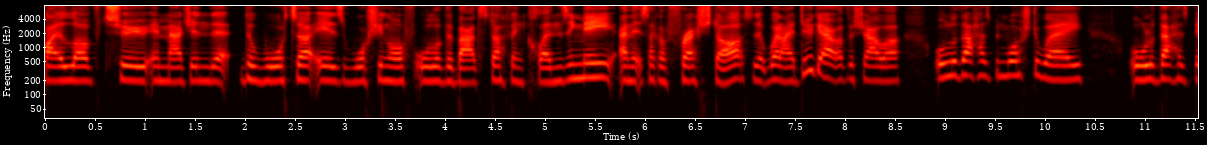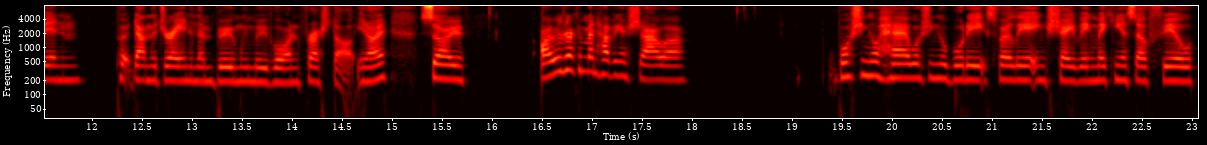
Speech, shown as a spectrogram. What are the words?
I love to imagine that the water is washing off all of the bad stuff and cleansing me, and it's like a fresh start. So that when I do get out of the shower, all of that has been washed away, all of that has been put down the drain, and then boom, we move on, fresh start, you know? So I would recommend having a shower washing your hair, washing your body, exfoliating, shaving, making yourself feel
